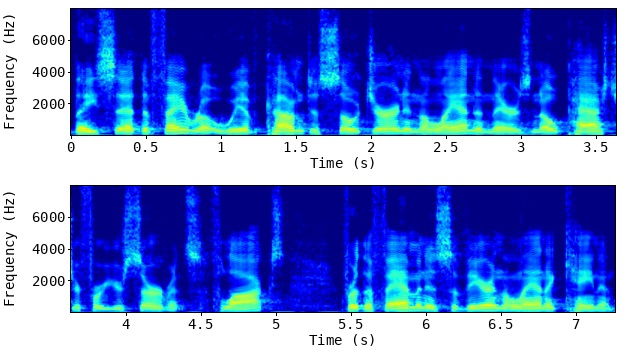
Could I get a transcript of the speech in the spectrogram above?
they said to Pharaoh, We have come to sojourn in the land, and there is no pasture for your servants, flocks, for the famine is severe in the land of Canaan.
